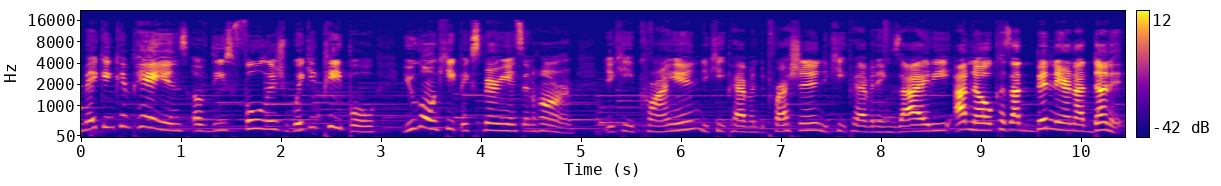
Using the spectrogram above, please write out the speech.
making companions of these foolish, wicked people, you're going to keep experiencing harm. You keep crying, you keep having depression, you keep having anxiety. I know cuz I've been there and I've done it.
